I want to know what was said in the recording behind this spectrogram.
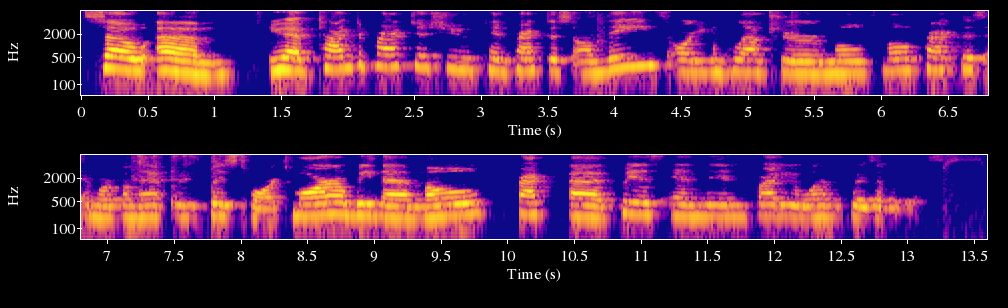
So um, you have time to practice. You can practice on these or you can pull out your mole to mole practice and work on that for the quiz tomorrow. Tomorrow will be the mole uh, quiz, and then Friday we'll have a quiz over this.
